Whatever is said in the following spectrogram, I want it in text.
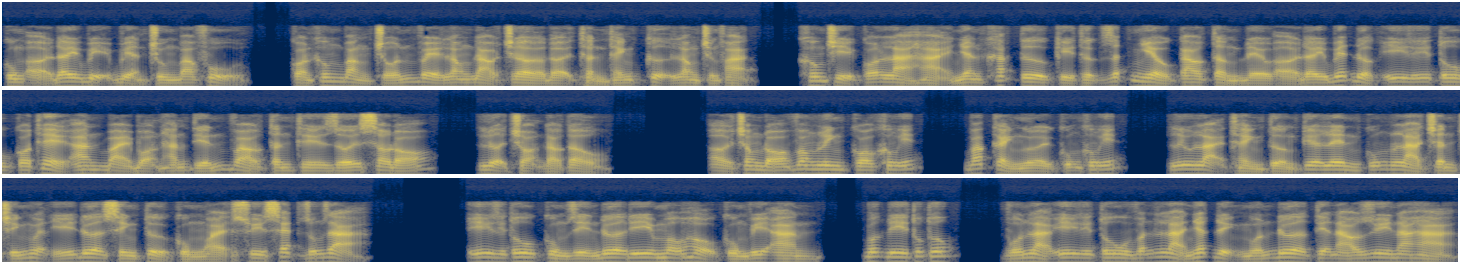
cùng ở đây bị biển trùng bao phủ còn không bằng trốn về long đảo chờ đợi thần thánh cự long trừng phạt, không chỉ có là hải nhân khắc tư kỳ thực rất nhiều cao tầng đều ở đây biết được y tu có thể an bài bọn hắn tiến vào tân thế giới sau đó, lựa chọn đào tẩu. Ở trong đó vong linh có không ít, bắc cảnh người cũng không ít, lưu lại thành tưởng kia lên cũng là chân chính nguyện ý đưa sinh tử cùng ngoại suy xét dũng giả. Y tu cùng dìn đưa đi mẫu hậu cùng vi an, bước đi thúc thúc, vốn là y tu vẫn là nhất định muốn đưa tiên áo duy na hà,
